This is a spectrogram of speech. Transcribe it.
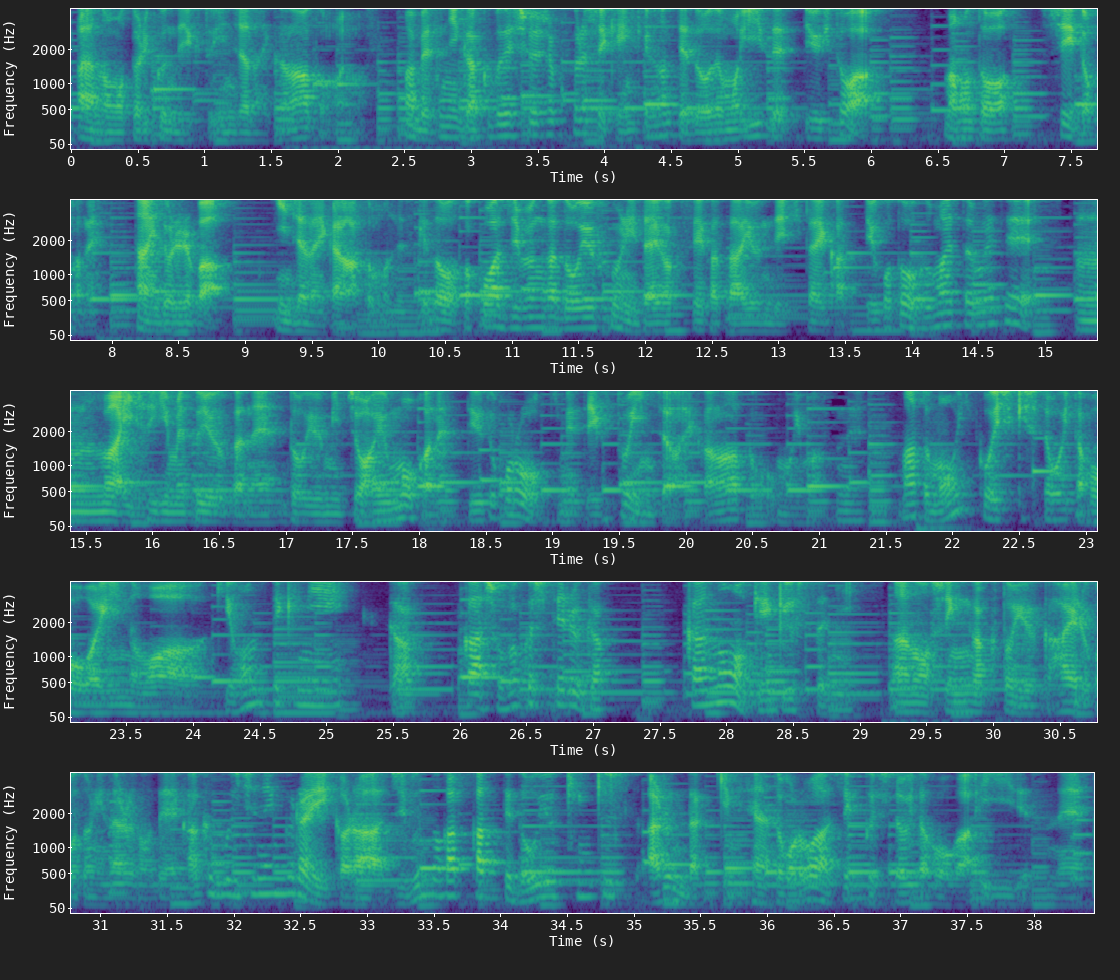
あの、取り組んでいくといいんじゃないかなと思います。まあ別に学部で就職するし、研究なんてどうでもいいぜっていう人は、まあ本当 C とかね、単位取れればいいんじゃないかなと思うんですけど、そこは自分がどういう風に大学生活を歩んでいきたいかっていうことを踏まえた上で、うん、まあ意思決めというかね、どういう道を歩もうかねっていうところを決めていくといいんじゃないかなと思いますね。まあ、あともう一個意識しておいた方がいいのは、基本的に学科、所属してる学科の研究室にあの進学というか入ることになるので学部1年ぐらいから自分の学科ってどういう研究室あるんだっけみたいなところはチェックしておいた方がいいですね。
